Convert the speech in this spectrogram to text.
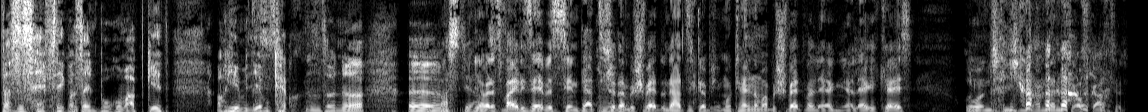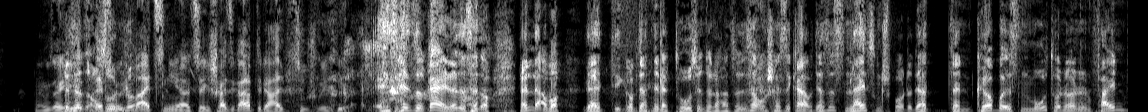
Das ist heftig, was da in Bochum abgeht. Auch hier mit ihrem Captain und so, ne? Äh, Bastian. Ja, aber das war ja dieselbe Szene. Der hat sich ja, dann beschwert und der hat sich, glaube ich, im Hotel nochmal beschwert, weil er irgendwie Allergiker ist. Und, die, die haben dann nicht drauf geachtet. Dann haben gesagt, Das hier, ist auch fress so, ne? Weizen hier. Also, scheißegal, ob dir der Hals zuschwillt hier. ist halt so geil, ne? Das ist halt auch, nein, aber, ja, ich glaube, der hat eine Laktoseintoleranz. Das ist auch scheißegal. Aber das ist ein Leistungssportler. Der hat, sein Körper ist ein Motor, ne? Ein fein,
